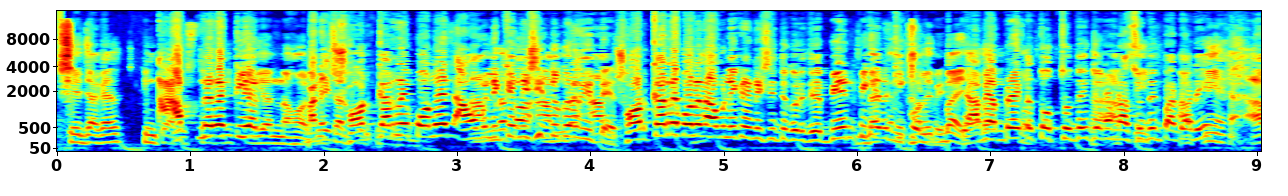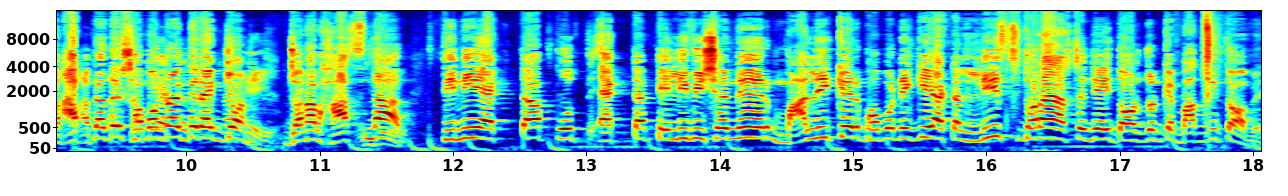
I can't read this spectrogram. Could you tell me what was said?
সেই জায়গায় কিন্তু আপনারা ক্লিয়ার না হয়, মানে সরকারে বলেন আওয়ামী লীগকে নিষিদ্ধ করে দিতে। সরকারে বলেন আওয়ামী লীগকে নিষিদ্ধ করে দিতে। বিএনপি দেখেন কি করবে? আমি আপনার একটা তথ্য দিই জনাব আপনি- নাসুদ্দিন পাটোয়ারি আপনি- আপ- আপ- আপনাদের সমন্বয়কদের একজন জনাব হাসনাত তিনি একটা একটা টেলিভিশনের মালিকের ভবনে গিয়ে একটা লিস্ট ধরায় আসছেন যে এই দশ জনকে বাদ দিতে হবে।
